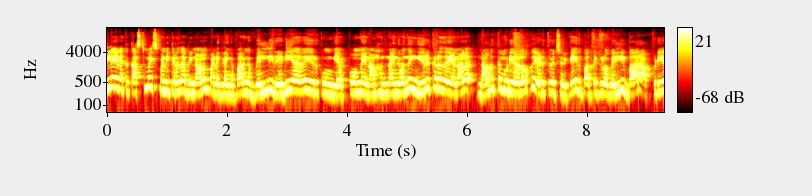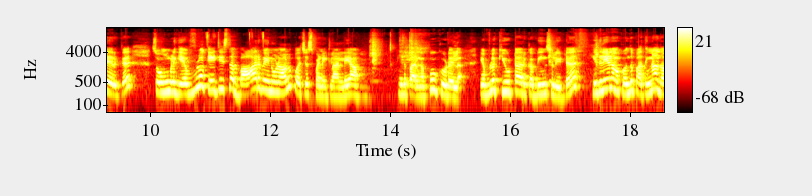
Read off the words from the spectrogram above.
இல்லை எனக்கு கஸ்டமைஸ் பண்ணிக்கிறது அப்படின்னாலும் பண்ணிக்கலாம். இங்கே பாருங்கள் வெள்ளி ரெடியாகவே இருக்கும் இங்கே எப்போவுமே. நான் நான் இங்கே வந்து இங்கே இருக்கிறத என்னால் நகுத்த முடிகிற அளவுக்கு எடுத்து வச்சுருக்கேன். இது பத்து கிலோ வெள்ளி பார் அப்படியே இருக்குது ஸோ உங்களுக்கு எவ்வளோ கேஜிஸில் பார் வேணும்னாலும் பர்ச்சேஸ் பண்ணிக்கலாம் இல்லையா? இது பாருங்க பூக்கூடையில் எவ்வளோ க்யூட்டாக இருக்குது அப்படின்னு சொல்லிட்டு இதுலேயே நமக்கு வந்து பார்த்தீங்கன்னா அந்த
